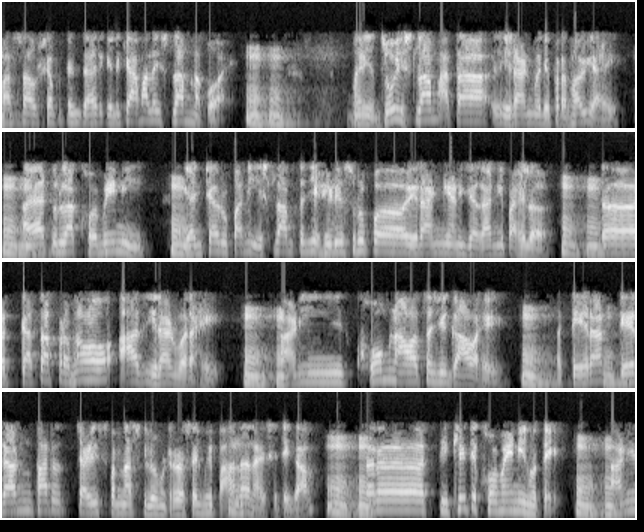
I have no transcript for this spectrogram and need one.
पाच सहा वर्षापूर्वी त्यांनी जाहीर केलं की आम्हाला इस्लाम नको आहे. म्हणजे जो इस्लाम आता इराणमध्ये प्रभावी आहे. Ayatollah Khomeini. यांच्या रूपाने इस्लामचं जे हिडीस रूप अ, इराणी आणि जगाने पाहिलं. तर त्याचा प्रभाव आज इराणवर आहे. आणि खोम नावाचं जे गाव आहे. तेहरान तेहरान फार चाळीस पन्नास किलोमीटर असेल मी पाहिलं नाही ते गाव. तर तिथले ते खोमेनी होते. आणि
